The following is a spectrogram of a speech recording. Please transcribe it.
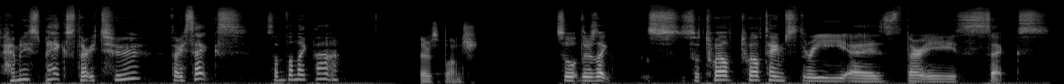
How many specs? 32? 36? Something like that? There's a bunch. So there's like. So 12, 12 times 3 is 36.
